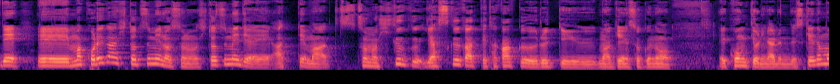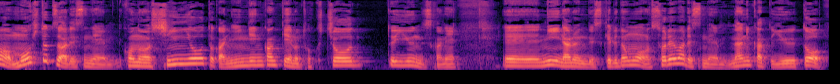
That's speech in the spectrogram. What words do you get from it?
で、えー、まあ、これが一つ目の、その、一つ目であって、まあ、その低く、安く買って高く売るっていう、まあ、原則の、根拠になるんですけども、もう一つはですね、この信用とか人間関係の特徴というんですかね、えー、になるんですけれども、それはですね、何かというと、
